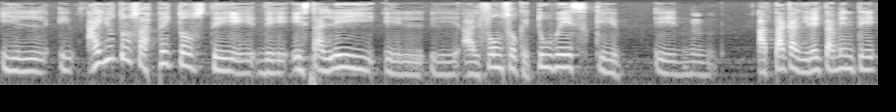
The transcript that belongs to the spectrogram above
Y, hay otros aspectos de, esta ley, el, Alfonso, que tú ves que eh, ataca directamente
